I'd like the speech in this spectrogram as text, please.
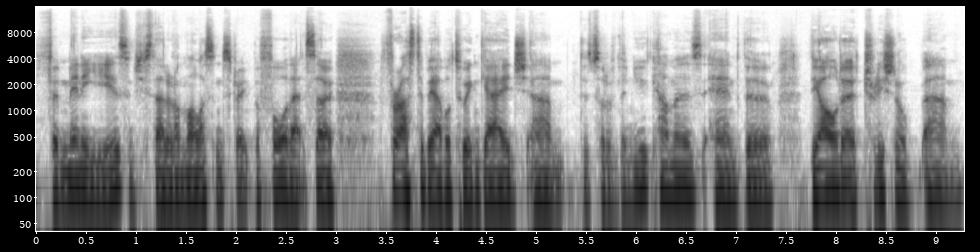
for many years. And she started on Mollison Street before that. So, for us to be able to engage um, the sort of the newcomers and the the older traditional um,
